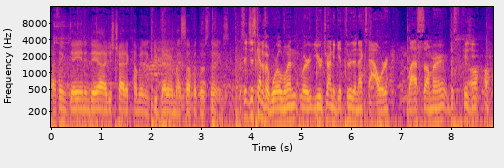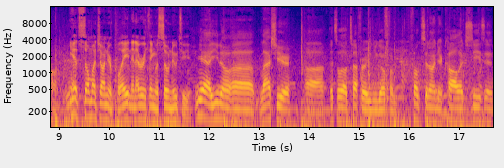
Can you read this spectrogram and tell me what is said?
I think day in and day out, I just try to come in and keep bettering myself at those things. Was it just kind of a whirlwind where you're trying to get through the next hour last summer, just because you uh, yeah. you had so much on your plate and everything was so new to you? Yeah, you know, uh, last year uh, it's a little tougher when you go from focusing on your college season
